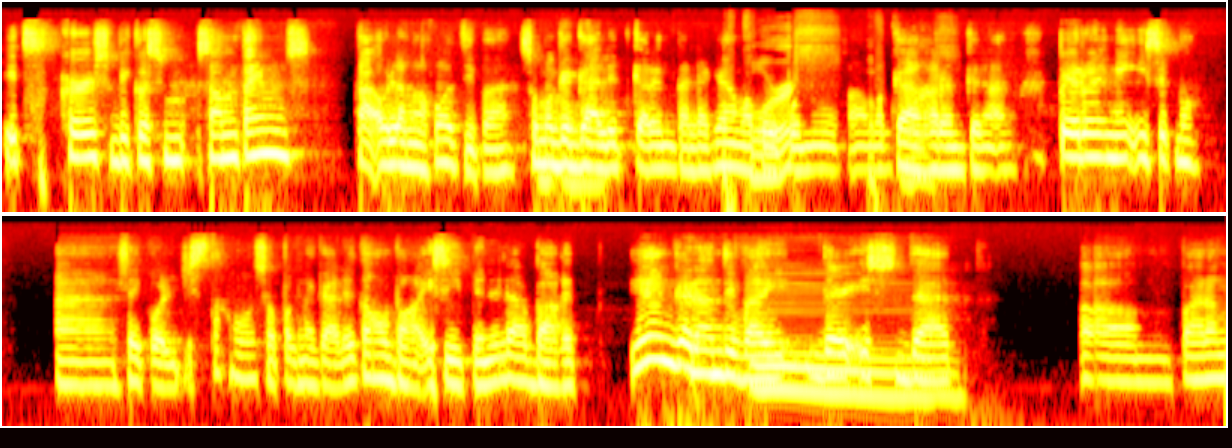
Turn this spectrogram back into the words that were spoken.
It's cursed because sometimes tao lang ako, di ba? So magagalit ka rin talaga, course, mapupuno ka, of magkakaroon ka na. ano. Pero iniisip mo, ah, psychologist ako, so pag nagalit ako, baka isipin nila, bakit? Yan, ganun, di ba? There is that, um, parang,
